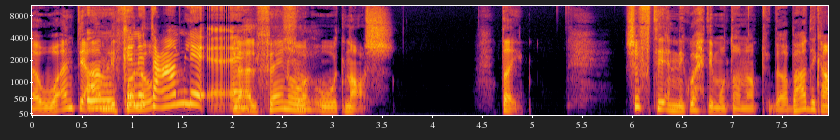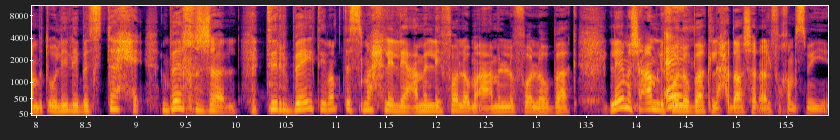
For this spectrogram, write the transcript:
أه، وأنت عاملة follow كنت عاملة ل 2012 طيب شفتي إنك وحدة متناقضة؟ بعدك عم بتقولي لي بستحي بخجل تربيتي ما بتسمح لي اللي عامل لي follow ما أعمل له follow back ليه مش عاملة follow back ل 11500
